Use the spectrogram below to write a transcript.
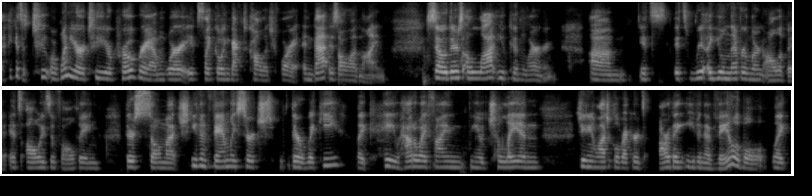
I think it's a two or one year or two year program where it's like going back to college for it. And that is all online. So there's a lot you can learn. Um, it's, it's really, you'll never learn all of it. It's always evolving. There's so much, even family search their wiki, like, hey, how do I find, you know, Chilean genealogical records? Are they even available? Like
